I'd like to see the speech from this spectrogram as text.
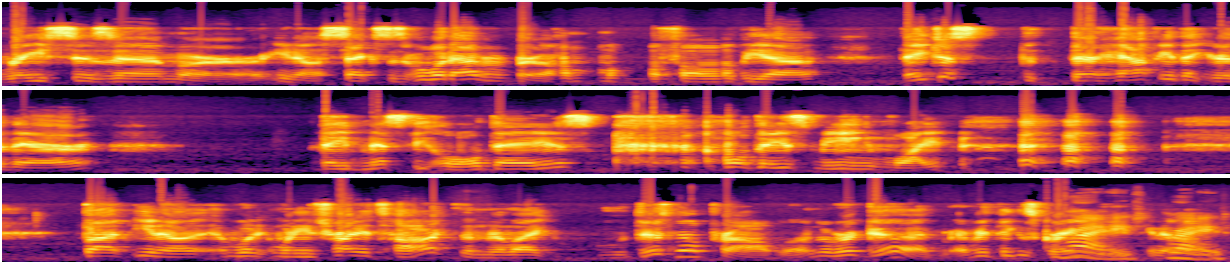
racism or you know sexism or whatever, homophobia. They just they're happy that you're there. They miss the old days. old days meaning white. but you know when, when you try to talk to them, they're like, "There's no problem. We're good. Everything's great." right, you know? right.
